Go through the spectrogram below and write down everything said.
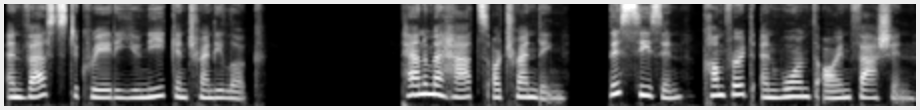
and vests to create a unique and trendy look. Panama hats are trending. This season, comfort and warmth are in fashion.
